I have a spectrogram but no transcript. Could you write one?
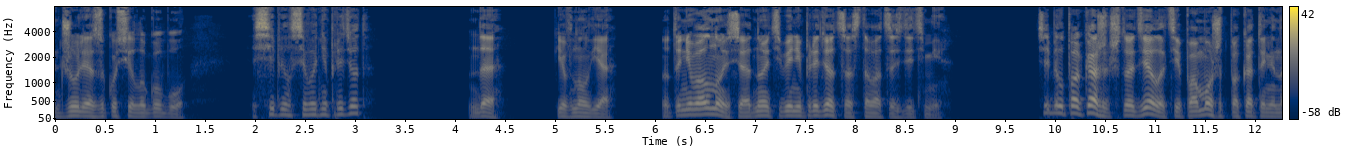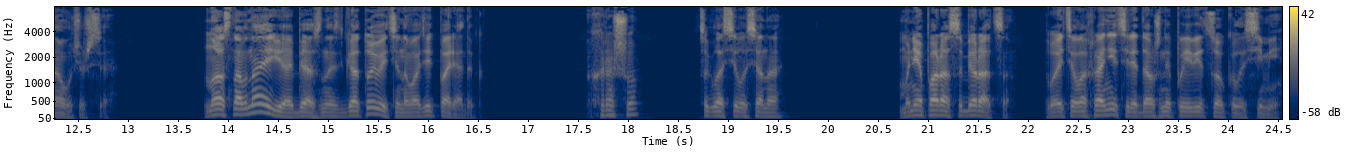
Джулия закусила губу. Сибил сегодня придет? Да, кивнул я. Но ты не волнуйся, одной тебе не придется оставаться с детьми. Сибил покажет, что делать, и поможет, пока ты не научишься. Но основная ее обязанность — готовить и наводить порядок. Хорошо, согласилась она. Мне пора собираться. Твои телохранители должны появиться около семи.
